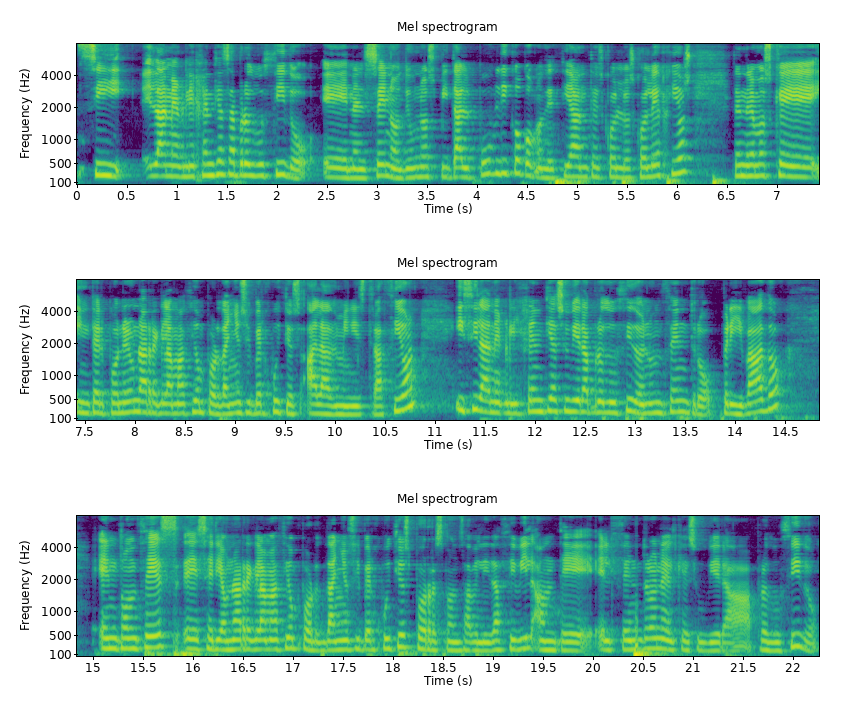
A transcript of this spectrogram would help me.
si la negligencia se ha producido en el seno de un hospital público, como decía antes con los colegios, tendremos que interponer una reclamación por daños y perjuicios a la Administración y si la negligencia se hubiera producido en un centro privado, entonces eh, sería una reclamación por daños y perjuicios por responsabilidad civil ante el centro en el que se hubiera producido.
